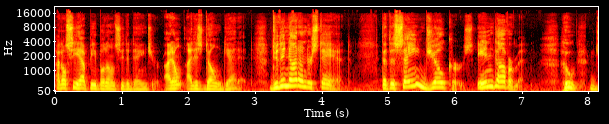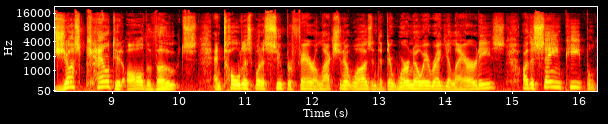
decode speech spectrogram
I don't see how people don't see the danger. I don't I just don't get it. Do they not understand that the same jokers in government who just counted all the votes and told us what a super fair election it was and that there were no irregularities are the same people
